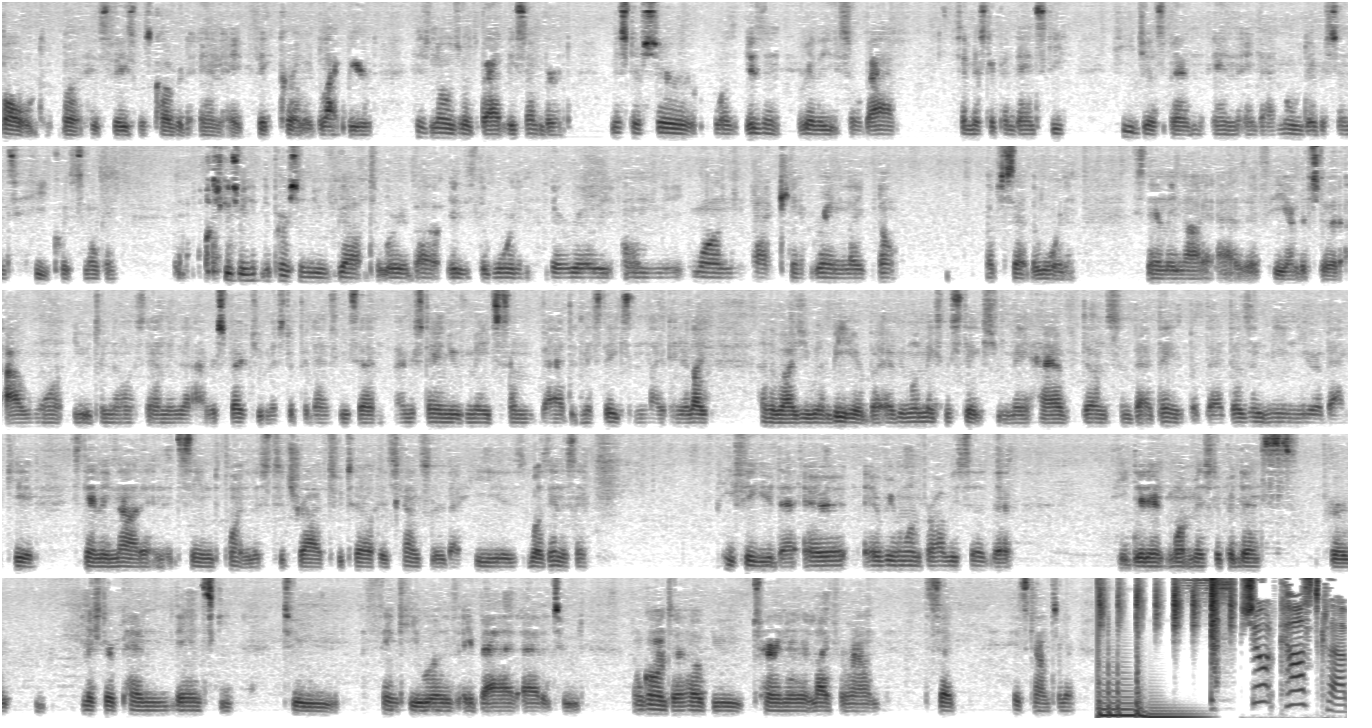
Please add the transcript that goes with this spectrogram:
bald, but his face was covered in a thick curly black beard. His nose was badly sunburned. Mr. Sir was isn't really so bad, said Mr. Pendanski. He just been in a bad mood ever since he quit smoking. Excuse me, the person you've got to worry about is the warden. They're really only one at Camp Green Lake. Don't upset the warden. Stanley nodded as if he understood. I want you to know, Stanley, that I respect you, Mr. Pendanski said. I understand you've made some bad mistakes in, life, in your life. Otherwise, you wouldn't be here. But everyone makes mistakes. You may have done some bad things, but that doesn't mean you're a bad kid. Stanley nodded, and it seemed pointless to try to tell his counselor that he is was innocent. He figured that er, everyone probably said that he didn't want Mr. Pendens, per, Mr. Pendanski to think he was a bad attitude. I'm going to help you turn your life around, said his counselor. Short Cast Club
